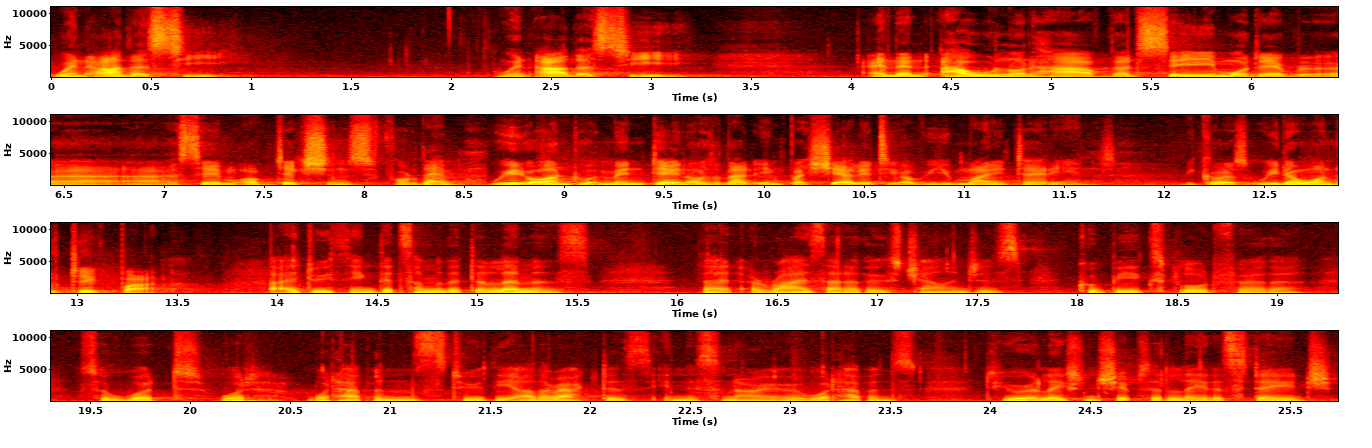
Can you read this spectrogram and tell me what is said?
when others see, when others see, and then I will not have that same whatever, uh, uh, same objections for them. We want to maintain also that impartiality of humanitarians because we don't want to take part. I do think that some of the dilemmas that arise out of those challenges could be explored further. So what, what, what happens to the other actors in this scenario? What happens to your relationships at a later stage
